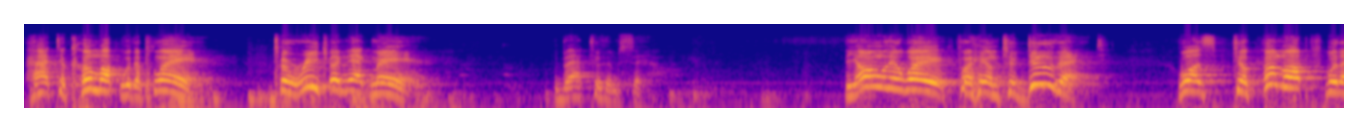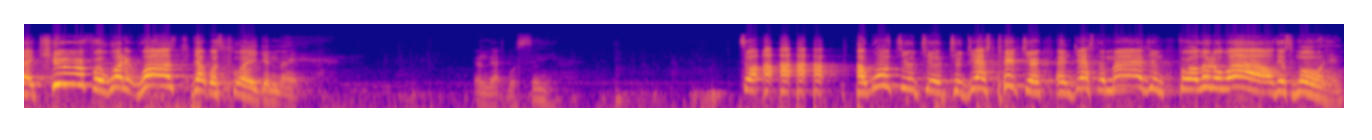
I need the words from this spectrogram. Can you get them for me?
had to come up with a plan to reconnect man back to Himself. The only way for Him to do that was to come up with a cure for what it was that was plaguing man. And that was sin. So I, I, I, I want you to, to just picture and just imagine for a little while this morning.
